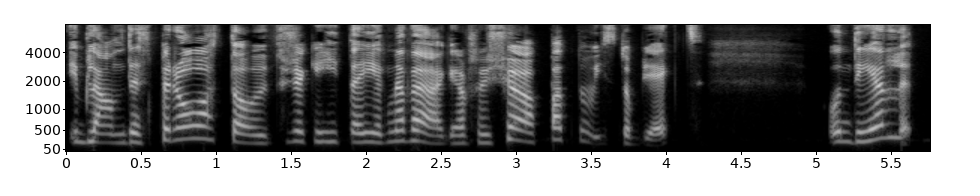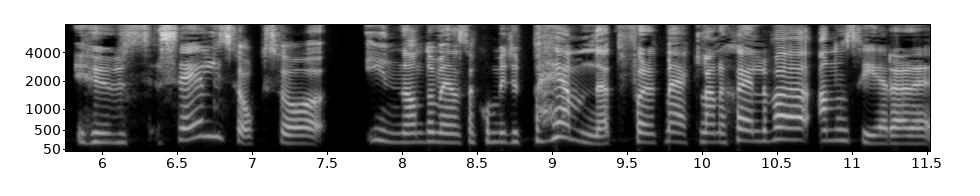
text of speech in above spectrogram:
ibland desperata och försöker hitta egna vägar för att köpa ett visst objekt. Och en del hus säljs också innan de ens har kommit ut på Hemnet för att mäklarna själva annonserar eh,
